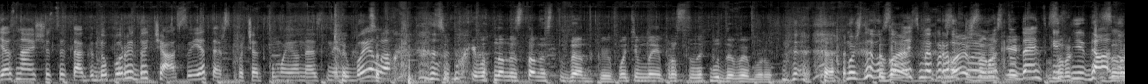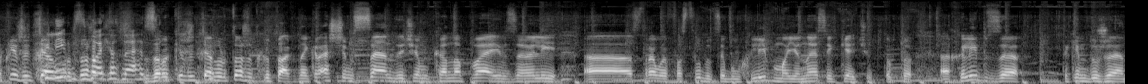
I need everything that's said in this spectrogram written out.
я знаю, що це так до пори до часу. Я теж спочатку майонез не любила. Це поки вона не стане студенткою, потім в неї просто не буде вибору. Можливо, Ти знаєш- колись ми знаєш, приготуємо роки- студентський за роки- сніданок. роки життя хліб з гуртожит- майонезом. За роки життя гуртожитку, так, найкращим сендвічем, канапе і взагалі е, стравою фастфуду це це був хліб, майонез і кетчуп. Тобто е, хліб з таким дуже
